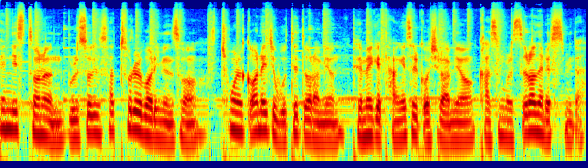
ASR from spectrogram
펜니스톤은 물속에서 사투를 벌이면서 총을 꺼내지 못했더라면 뱀에게 당했을 것이라며 가슴을 쓸어내렸습니다.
